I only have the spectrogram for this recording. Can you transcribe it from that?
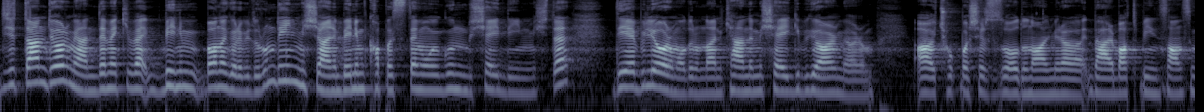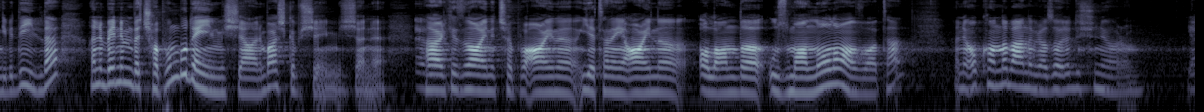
cidden diyorum yani demek ki ben- benim bana göre bir durum değilmiş yani benim kapasiteme uygun bir şey değilmiş de diyebiliyorum o durumda hani kendimi şey gibi görmüyorum. Ay çok başarısız oldun Almira berbat bir insansın gibi değil de hani benim de çapım bu değilmiş yani başka bir şeymiş hani. Evet. Herkesin aynı çapı, aynı yeteneği, aynı alanda uzmanlığı olamaz zaten. Hani o konuda ben de biraz öyle düşünüyorum. Ya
